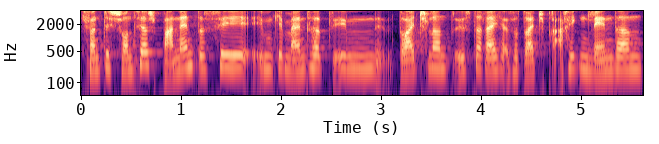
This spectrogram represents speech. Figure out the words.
Ich fand es schon sehr spannend, dass sie eben gemeint hat, in Deutschland, Österreich, also deutschsprachigen Ländern,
